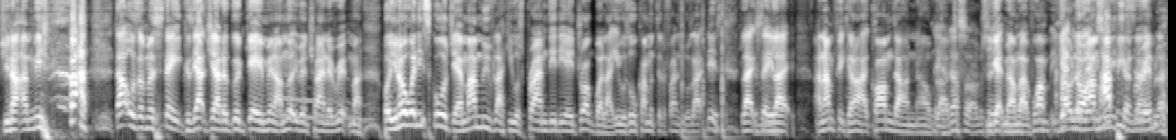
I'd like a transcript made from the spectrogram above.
Do you know what I mean? that was a mistake because he actually had a good game, in. I'm not even trying to rip, man. But you know, when he scored, yeah, man moved like he was prime Didier Drogba. Like he was all coming to the fans. He was like this, like say, like, and I'm thinking, all right, calm down now, blood. Mm. that's what I'm saying. You get me? I'm like, one, you Howler get, no, I'm happy for him. blood.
